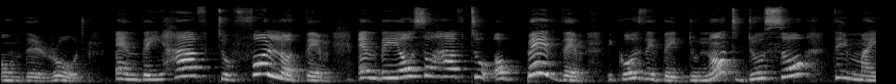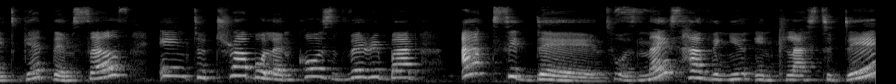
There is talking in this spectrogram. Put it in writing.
on the road and they have to follow them and they also have to obey them because if they do not do so they might get themselves into trouble and cause very bad accident. It was nice having you in class today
